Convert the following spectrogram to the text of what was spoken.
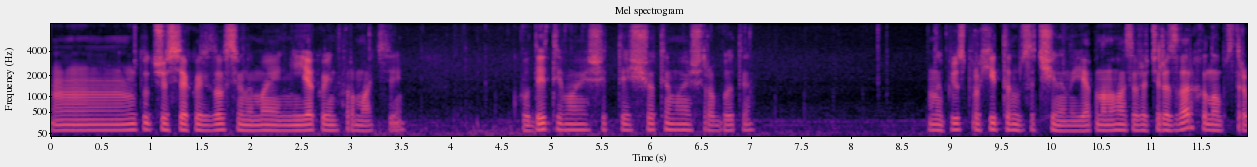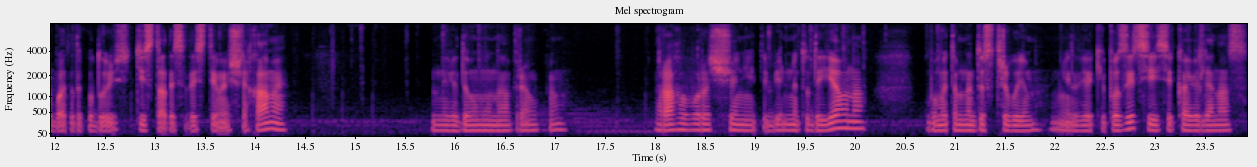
М, Тут щось якось зовсім немає ніякої інформації. Куди ти маєш іти? Що ти маєш робити? Ну, плюс прохід там зачинений. Я б намагався вже через верх воно обстрибати та кудись дістатися десь тими шляхами. Невідомому напрямку. Гра говорить, ні, тобі не туди явно. Бо ми там не дострибуємо ні в які позиції цікаві для нас.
